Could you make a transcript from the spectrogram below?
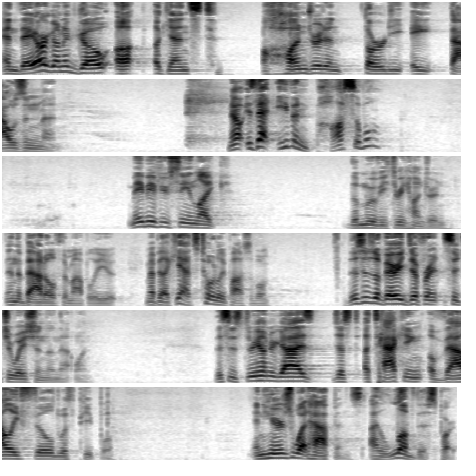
and they are going to go up against 138,000 men. Now, is that even possible? Maybe if you've seen like the movie 300 and the Battle of Thermopylae, you might be like, yeah, it's totally possible. This is a very different situation than that one. This is 300 guys just attacking a valley filled with people. And here's what happens. I love this part.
